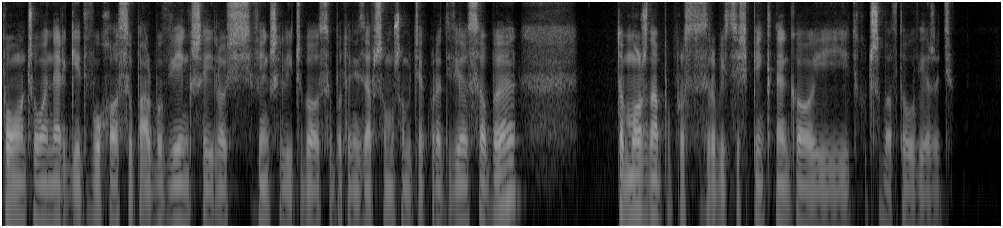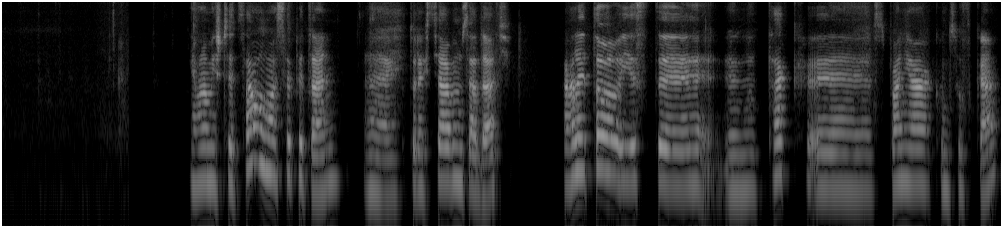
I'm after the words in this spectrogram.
połączą energię dwóch osób albo większej ilość, większej liczby osób, bo to nie zawsze muszą być akurat dwie osoby, to można po prostu zrobić coś pięknego i tylko trzeba w to uwierzyć. Ja mam jeszcze całą masę pytań, e, które chciałabym zadać, ale to jest e, e, tak e, wspaniała końcówka,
